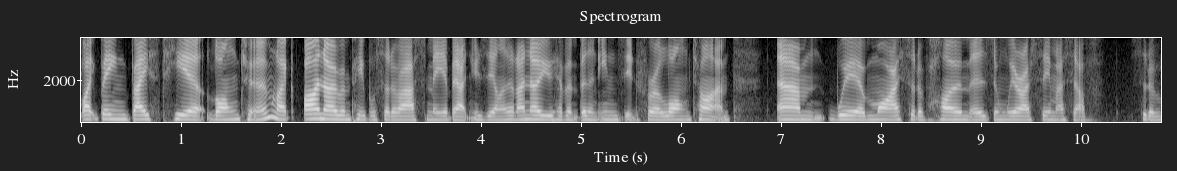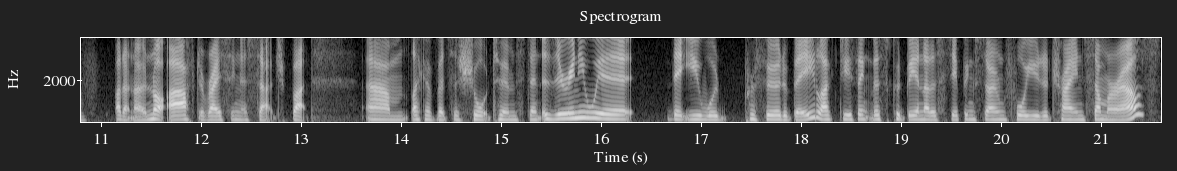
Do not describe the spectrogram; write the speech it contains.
like being based here long term? Like I know when people sort of ask me about New Zealand, and I know you haven't been in NZ for a long time, um, where my sort of home is and where I see myself sort of, I don't know, not after racing as such, but um, like if it's a short term stint, is there anywhere that you would prefer to be? Like, do you think this could be another stepping stone for you to train somewhere else?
